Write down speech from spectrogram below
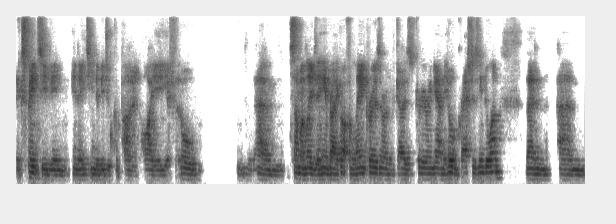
expensive in, in each individual component, i.e. if at all um, someone leaves a handbrake off a Land Cruiser and it goes careering down the hill and crashes into one, then um,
